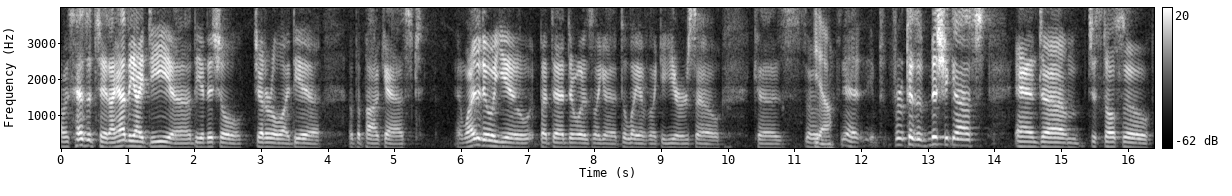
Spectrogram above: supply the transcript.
I was hesitant. I had the idea, the initial general idea of the podcast, and wanted to do it with you, but then there was like a delay of like a year or so because Yeah. yeah, for because of Michigas and um, just also.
